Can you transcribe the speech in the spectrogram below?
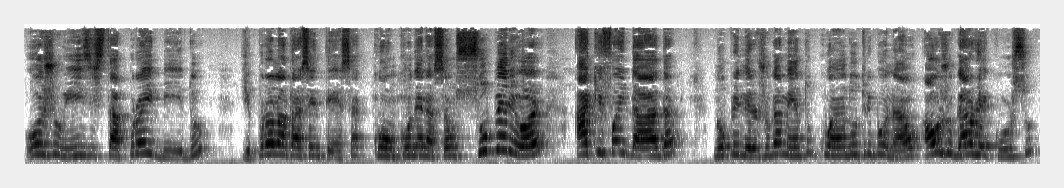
O juiz está proibido de prolatar sentença com condenação superior à que foi dada no primeiro julgamento, quando o tribunal, ao julgar o recurso,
